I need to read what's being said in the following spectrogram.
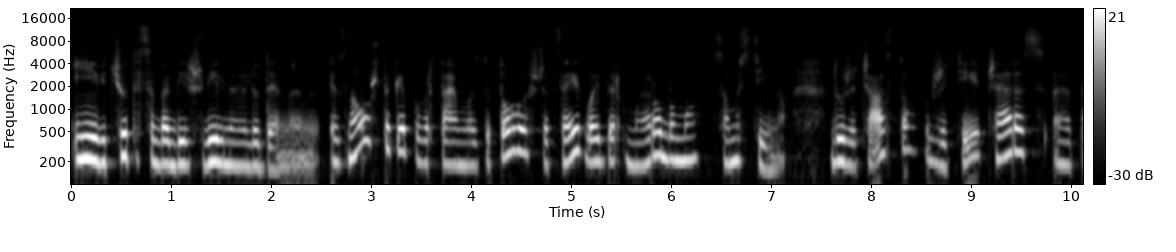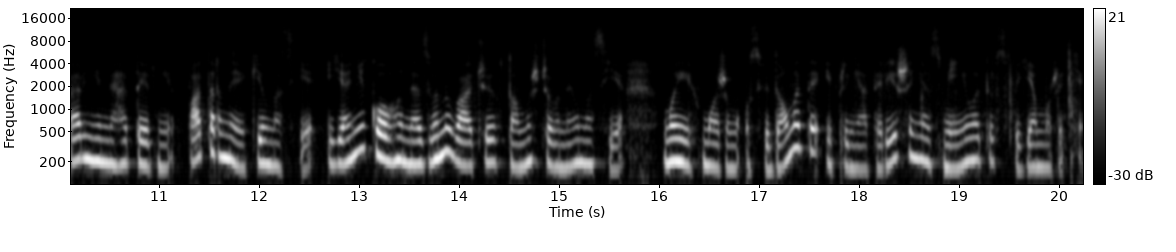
і відчути себе більш вільною людиною. І знову ж таки повертаємось до того, що цей вибір ми робимо самостійно, дуже часто в житті через е, певні негативні паттерни, які у нас є. І я нікого не звинувачую в тому, що вони у нас є. Ми їх можемо усвідомити і прийняти рішення змінювати в своєму житті.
